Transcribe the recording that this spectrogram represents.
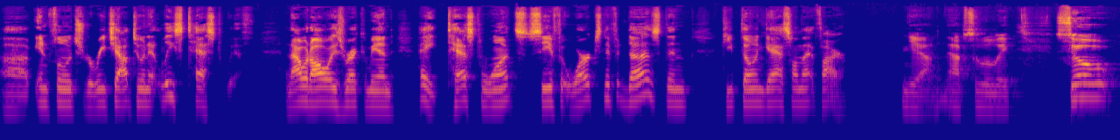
uh, influencer to reach out to and at least test with. And I would always recommend, hey, test once, see if it works. And if it does, then keep throwing gas on that fire. Yeah, absolutely. So,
